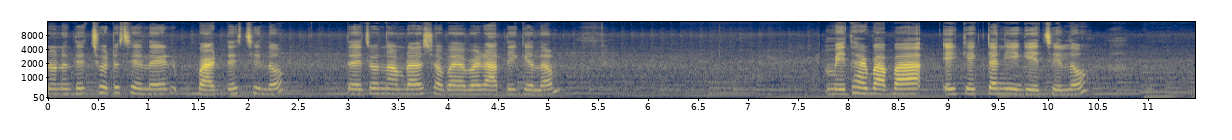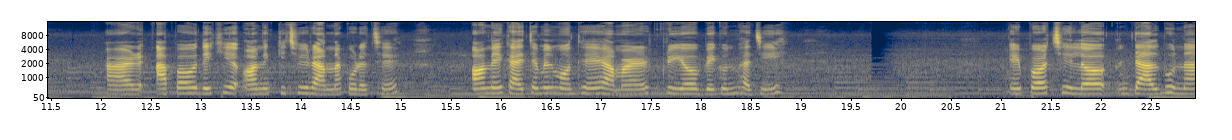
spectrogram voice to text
ননদের ছোট ছেলের বার্থডে ছিল। তো এই জন্য আমরা সবাই আবার রাতে গেলাম। মেধার বাবা এই কেকটা নিয়ে গিয়েছিল। আর আপাও দেখি অনেক কিছুই রান্না করেছে। অনেক আইটেমের মধ্যে আমার প্রিয় বেগুন ভাজি। এরপর ছিল ডাল ভুনা।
